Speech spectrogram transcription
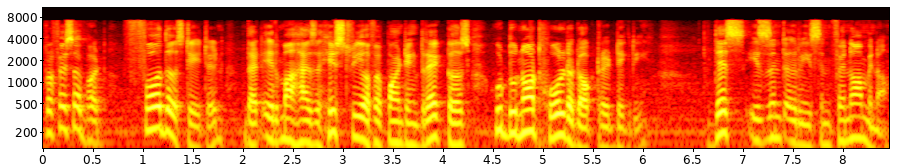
Professor Bhatt further stated that IRMA has a history of appointing directors who do not hold a doctorate degree. This isn't a recent phenomena.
